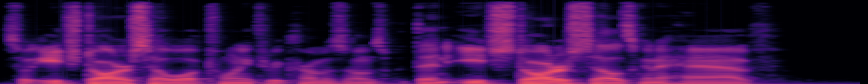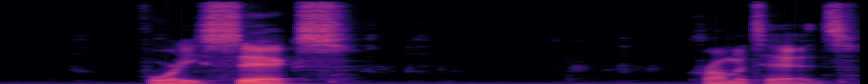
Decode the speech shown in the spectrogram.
So each daughter cell will have 23 chromosomes, but then each daughter cell is going to have 46 chromatids.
